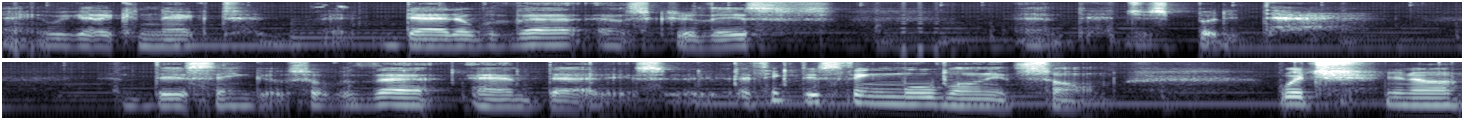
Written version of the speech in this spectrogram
And we gotta connect that over there and screw this and just put it there. And this thing goes over there and that is I think this thing move on its own which you know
